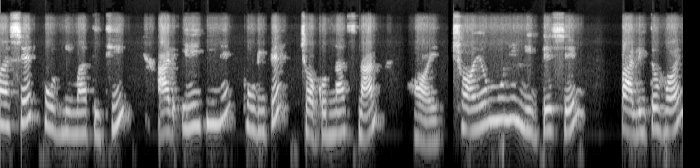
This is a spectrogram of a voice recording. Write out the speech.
মাসের পূর্ণিমা তিথি আর এই দিনে পুরীতে জগন্নাথ স্নান হয়। স্বয়ং মুনির নির্দেশে পালিত হয়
